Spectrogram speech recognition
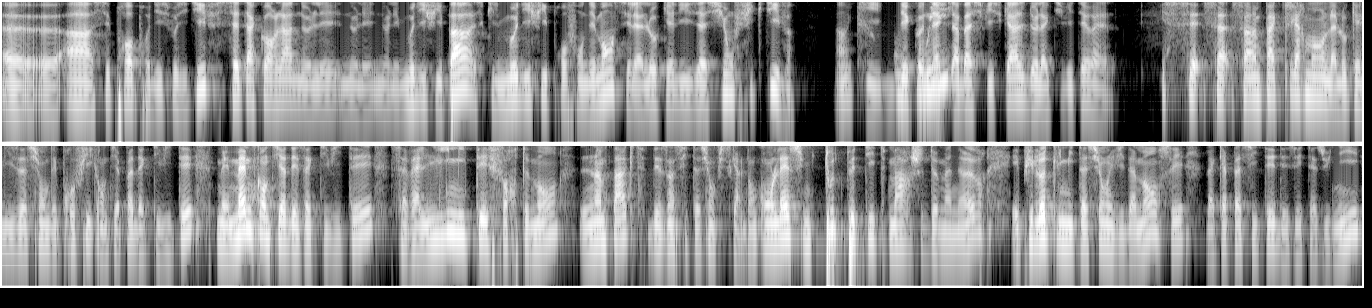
euh, a ses propres dispositifs. Cet accord-là ne les, ne, les, ne les, modifie pas. Ce qu'il modifie profondément, c'est la localisation fictive hein, qui déconnecte la base fiscale de l'activité réelle ça, ça, impacte clairement la localisation des profits quand il n'y a pas d'activité, mais même quand il y a des activités, ça va limiter fortement l'impact des incitations fiscales. Donc on laisse une toute petite marge de manœuvre. Et puis l'autre limitation, évidemment, c'est la capacité des États-Unis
